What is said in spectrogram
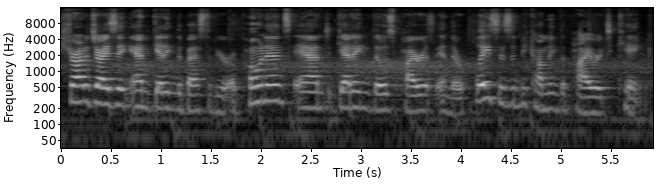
strategizing and getting the best of your opponents and getting those pirates in their places and becoming the pirate king pink.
